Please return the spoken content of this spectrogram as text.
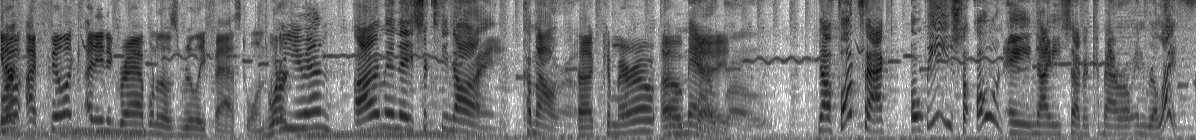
You know, We're- I feel like I need to grab one of those really fast ones. What are you in? I'm in a 69 Camaro. Uh, Camaro? Okay. Camaro. Now, fun fact: OB used to own a 97 Camaro in real life.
